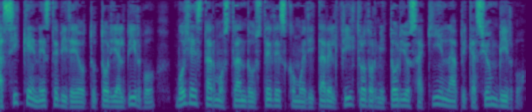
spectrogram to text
Así que en este video tutorial Virbo, voy a estar mostrando a ustedes cómo editar el filtro dormitorios aquí en la aplicación Virbo.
